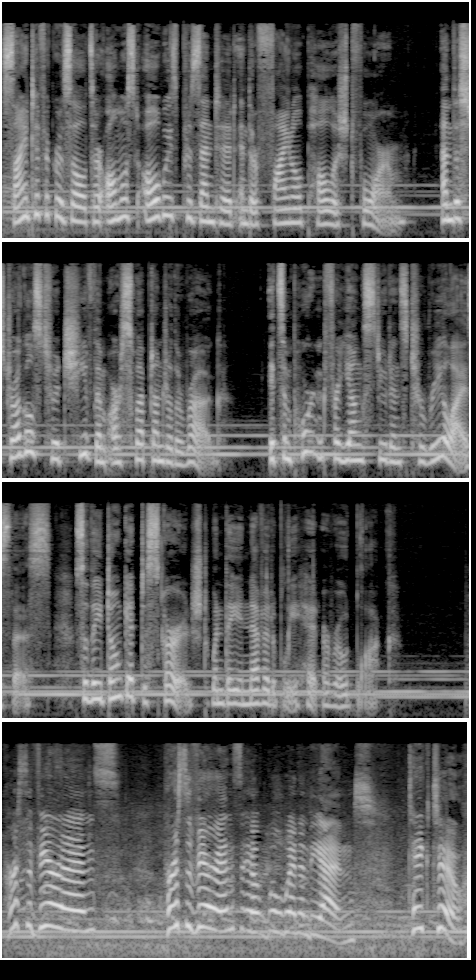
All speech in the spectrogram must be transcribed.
Scientific results are almost always presented in their final polished form, and the struggles to achieve them are swept under the rug. It's important for young students to realize this so they don't get discouraged when they inevitably hit a roadblock. Perseverance! Perseverance it will win in the end. Take two.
